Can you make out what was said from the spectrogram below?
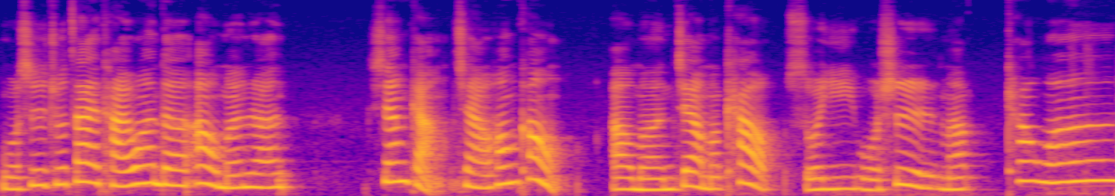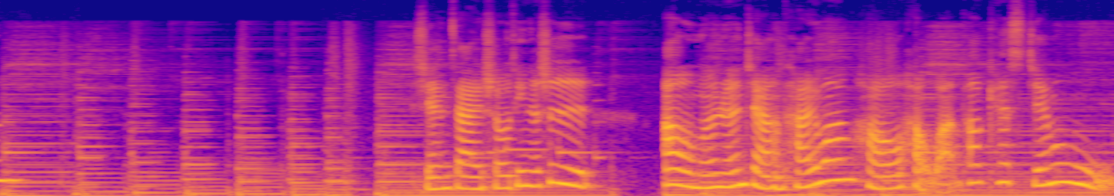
我是住在台湾的澳门人。香港叫 Hong Kong，澳门叫 Macau，所以我是马卡文。现在收听的是《澳门人讲台湾好好玩》Podcast 节目。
